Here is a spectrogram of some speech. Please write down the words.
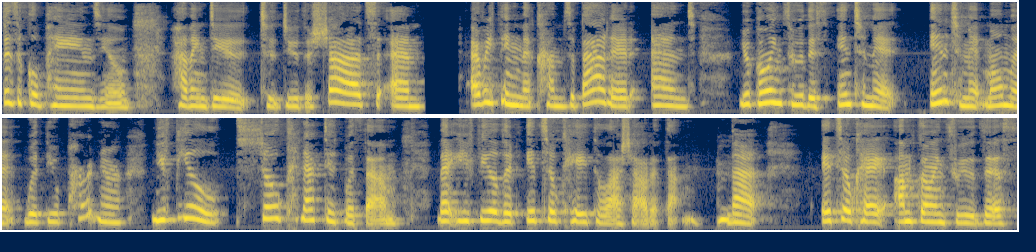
physical pains, you know, having to, to do the shots and everything that comes about it. And you're going through this intimate, intimate moment with your partner. You feel so connected with them that you feel that it's okay to lash out at them, that it's okay. I'm going through this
